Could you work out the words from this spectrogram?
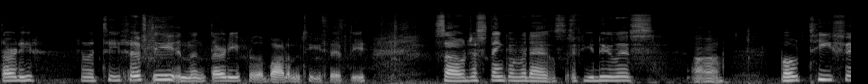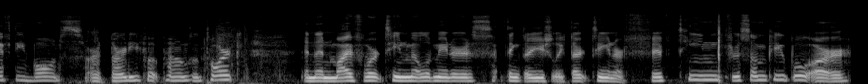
30 for the T50 and then 30 for the bottom T50. So just think of it as if you do this, uh, both T50 bolts are 30 foot-pounds of torque and then my 14 millimeters, I think they're usually 13 or 15 for some people, are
